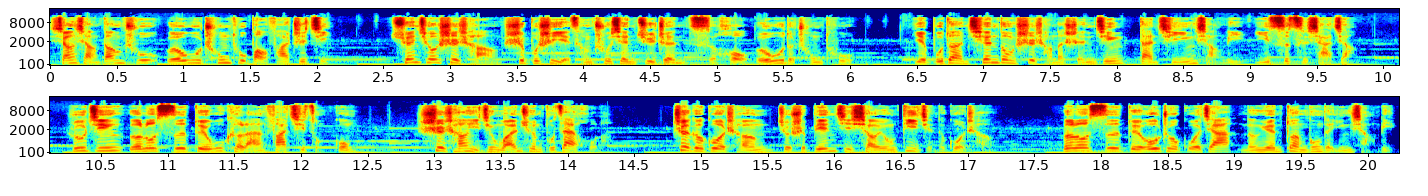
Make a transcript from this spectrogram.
想想当初俄乌冲突爆发之际，全球市场是不是也曾出现巨震？此后，俄乌的冲突也不断牵动市场的神经，但其影响力一次次下降。如今，俄罗斯对乌克兰发起总攻，市场已经完全不在乎了。这个过程就是边际效用递减的过程。俄罗斯对欧洲国家能源断供的影响力。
